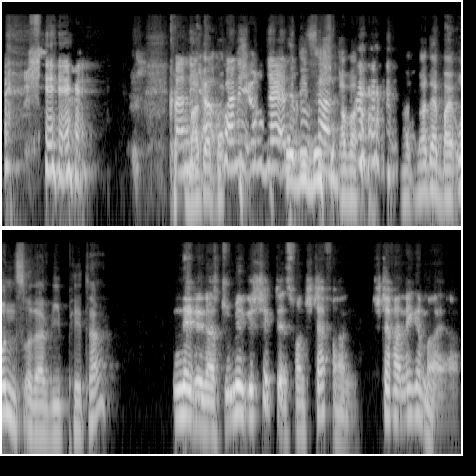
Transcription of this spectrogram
fand, ich auch, fand ich auch sehr interessant. Nicht, aber war der bei uns oder wie, Peter? Nee, den hast du mir geschickt, der ist von Stefan. Stefan Niggemeier.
